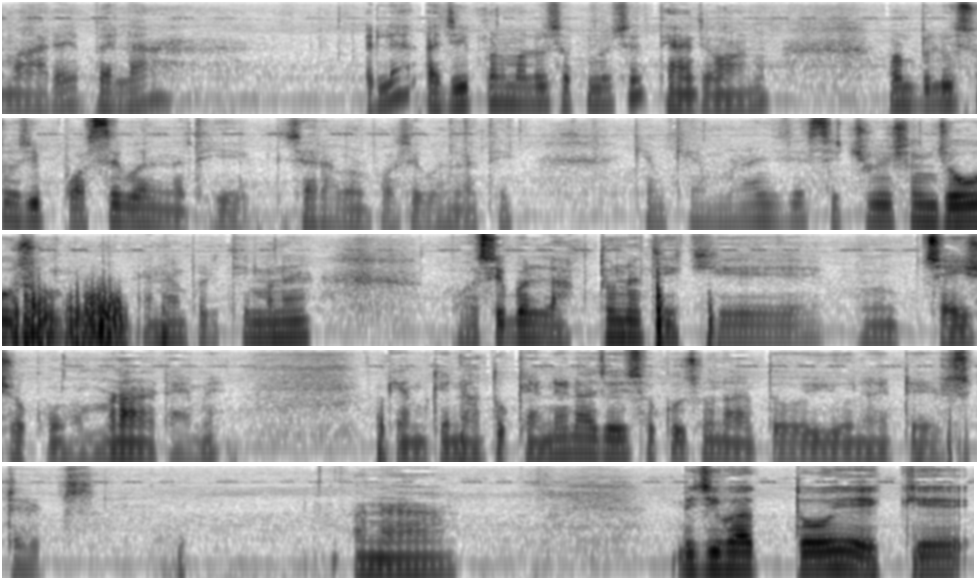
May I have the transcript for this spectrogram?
મારે પહેલાં, એટલે હજી પણ મારું સપનું છે ત્યાં જવાનું. પણ પેલું શું હજી પોસિબલ નથી જરા પણ પોસિબલ નથી. કેમ કે હમણાં જે સિચ્યુએશન જોઉં છું, એના પરથી મને પોસિબલ લાગતું નથી કે હું જઈ શકું હમણાંના ટાઈમે. કેમ કે ના તો કેનેડા જઈ શકું છું, ના તો યુનાઇટેડ સ્ટેટ્સ. અને બીજી વાત તો એ કે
